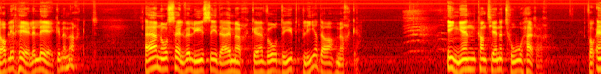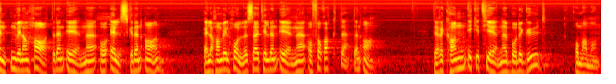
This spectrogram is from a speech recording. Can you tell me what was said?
da blir hele legemet mørkt. Er nå selve lyset i deg mørke, hvor dypt blir da mørket? Ingen kan tjene to herrer, for enten vil han hate den ene og elske den annen, eller han vil holde seg til den ene og forakte den annen. Dere kan ikke tjene både Gud og mammon.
